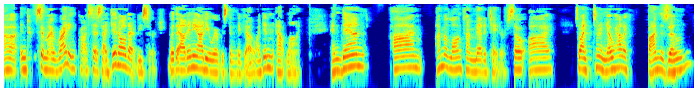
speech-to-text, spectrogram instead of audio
uh, in terms of my writing process i did all that research without any idea where it was going to go. I didn't outline. And then i'm i'm a long time meditator. So i so i sort of know how to find the zone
